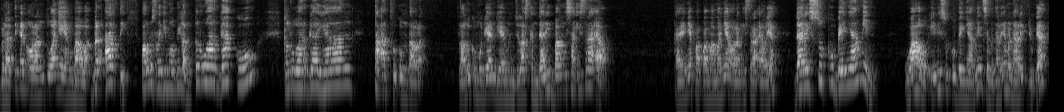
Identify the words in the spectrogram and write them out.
Berarti kan orang tuanya yang bawa. Berarti Paulus lagi mau bilang, keluargaku, keluarga yang taat hukum Taurat. Lalu kemudian dia menjelaskan dari bangsa Israel. Kayaknya papa mamanya orang Israel ya. Dari suku Benyamin. Wow, ini suku Benyamin sebenarnya menarik juga.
